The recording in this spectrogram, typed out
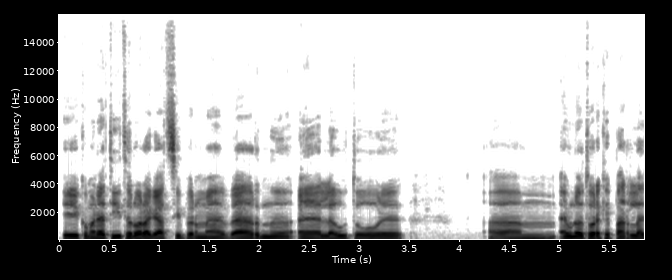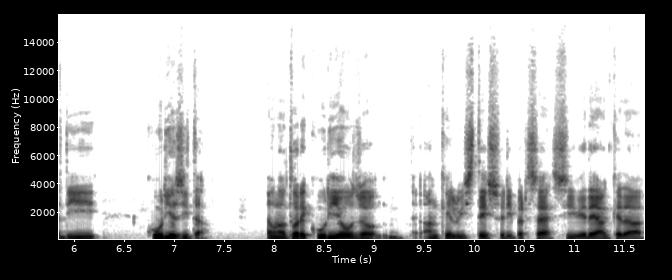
E come da titolo, ragazzi, per me Verne è l'autore, um, è un autore che parla di curiosità. È un autore curioso anche lui stesso di per sé, si vede anche da,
